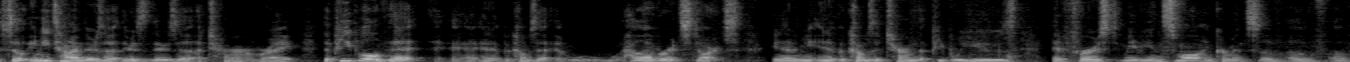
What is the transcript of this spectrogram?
so anytime there's a there's there's a, a term right the people that and it becomes a however it starts you know what i mean and it becomes a term that people use at first maybe in small increments of of, of,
